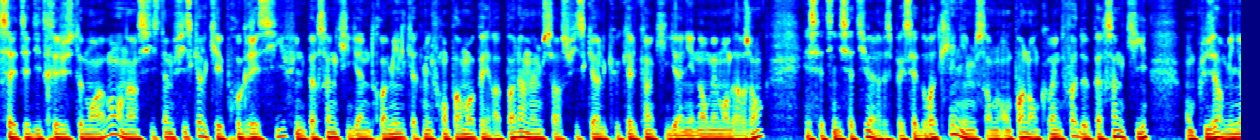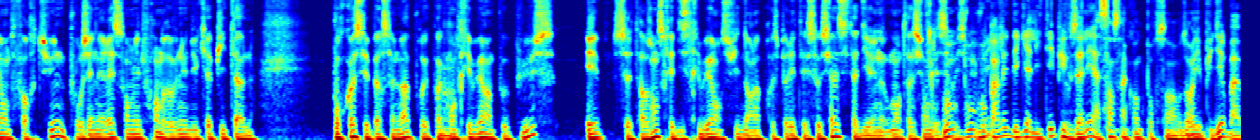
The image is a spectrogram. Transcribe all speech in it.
Ça a été dit très justement avant. On a un système fiscal qui est progressif. Une personne qui gagne 3 000, 4 000 francs par mois payera pas la même charge fiscale que quelqu'un qui gagne énormément d'argent. Et cette initiative, elle respecte cette droite ligne, il me semble. On parle encore une fois de personnes qui ont plusieurs millions de fortunes pour générer 100 000 francs de revenus du capital. Pourquoi ces personnes-là ne pourraient pas mmh. contribuer un peu plus et cet argent serait distribué ensuite dans la prospérité sociale, c'est-à-dire une augmentation des services vous, Vous parlez d'égalité, puis vous allez à 150%. Vous auriez pu dire, bah,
